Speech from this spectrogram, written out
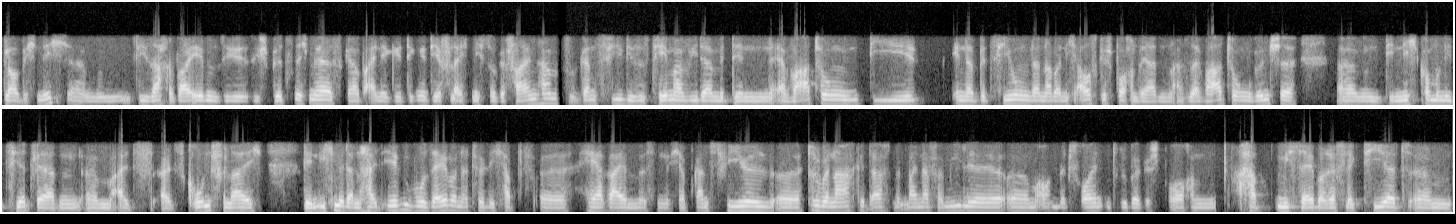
glaube ich nicht. Ähm, die Sache war eben, sie, sie spürt es nicht mehr. Es gab einige Dinge, die ihr vielleicht nicht so gefallen haben. So ganz viel dieses Thema wieder mit den Erwartungen, die in der Beziehung dann aber nicht ausgesprochen werden. Also Erwartungen, Wünsche, ähm, die nicht kommuniziert werden, ähm, als, als Grund vielleicht den ich mir dann halt irgendwo selber natürlich habe äh, herreiben müssen. Ich habe ganz viel äh, drüber nachgedacht, mit meiner Familie, ähm, auch mit Freunden drüber gesprochen, habe mich selber reflektiert, ähm,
